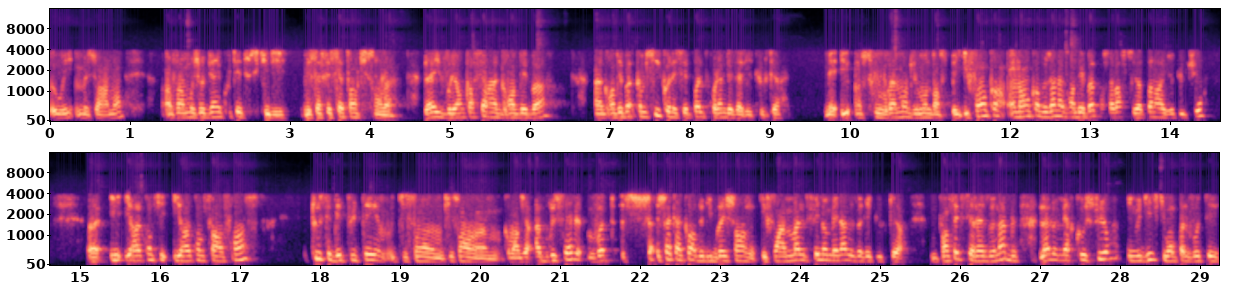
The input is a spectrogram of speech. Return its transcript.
oui, Monsieur Armand. Enfin, moi je veux bien écouter tout ce qu'il dit, mais ça fait sept ans qu'ils sont là. Là, il voulait encore faire un grand débat, un grand débat, comme s'il connaissait pas le problème des agriculteurs. Mais on se fout vraiment du monde dans ce pays. Il faut encore, on a encore besoin d'un grand débat pour savoir ce qui va pas dans l'agriculture. Euh, il, il raconte, il raconte ça en France. Tous ces députés qui sont, qui sont, euh, comment dire, à Bruxelles votent cha- chaque accord de libre échange, qui font un mal phénoménal aux agriculteurs. Vous pensez que c'est raisonnable? Là, le Mercosur, ils nous disent qu'ils vont pas le voter,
